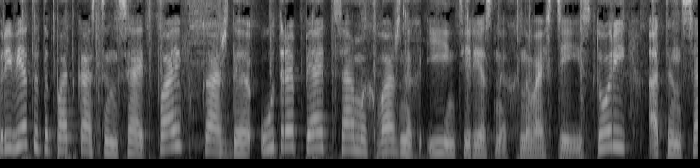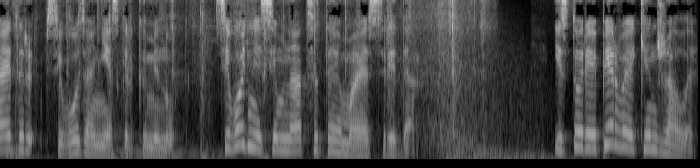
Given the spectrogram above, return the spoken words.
Привет, это подкаст Inside Five. Каждое утро пять самых важных и интересных новостей и историй от Insider всего за несколько минут. Сегодня 17 мая, среда. История первая – кинжалы.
